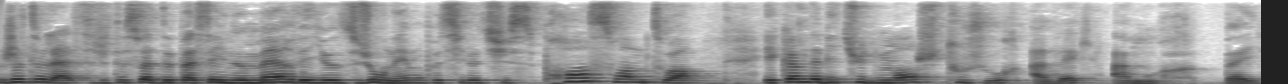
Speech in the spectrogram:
je te laisse, je te souhaite de passer une merveilleuse journée, mon petit lotus. Prends soin de toi et comme d'habitude, mange toujours avec amour. Bye.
